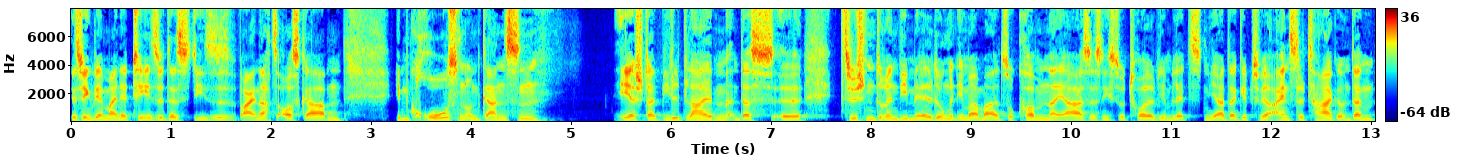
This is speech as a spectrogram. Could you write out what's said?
Deswegen wäre meine These, dass diese Weihnachtsausgaben im Großen und Ganzen eher stabil bleiben, dass äh, zwischendrin die Meldungen immer mal so kommen, na ja, es ist nicht so toll wie im letzten Jahr, da gibt es wieder Einzeltage und dann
